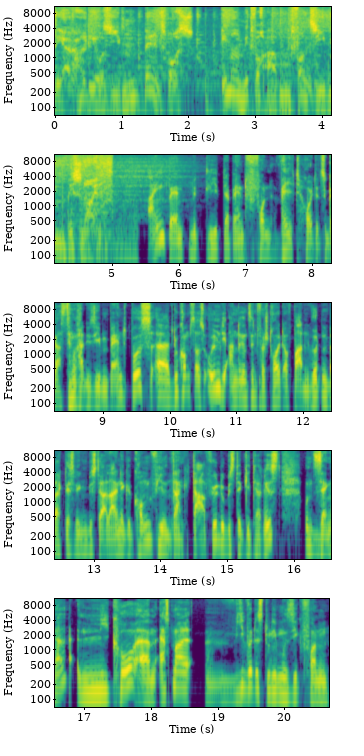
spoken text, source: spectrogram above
Der Radio 7 Bandbus. Immer Mittwochabend von 7 bis 9. Ein Bandmitglied der Band von Welt heute zu Gast im Radio 7 Bandbus. Äh, du kommst aus Ulm, die anderen sind verstreut auf Baden-Württemberg, deswegen bist du alleine gekommen. Vielen Dank dafür. Du bist der Gitarrist und Sänger. Äh, Nico, ähm, erstmal, wie würdest du die Musik von,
